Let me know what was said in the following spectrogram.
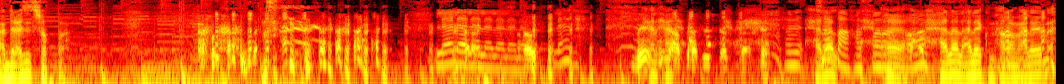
عبد العزيز شطة؟ لا لا لا لا لا لا لا. لا لا. شطة؟ شطح الصراحة آه حلال عليكم حرام علينا.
